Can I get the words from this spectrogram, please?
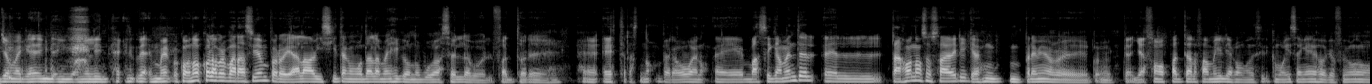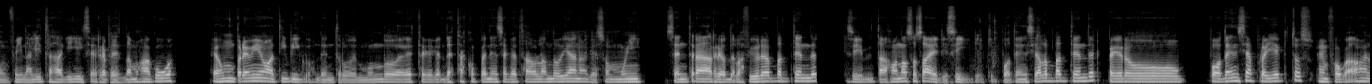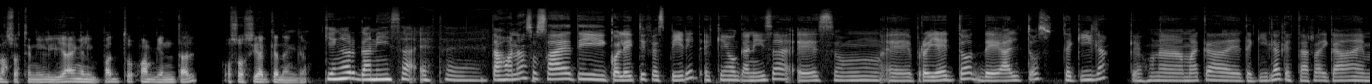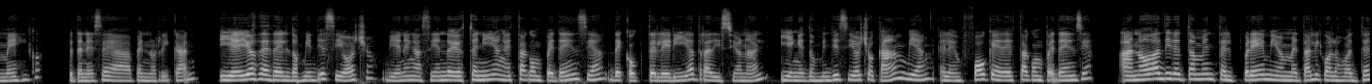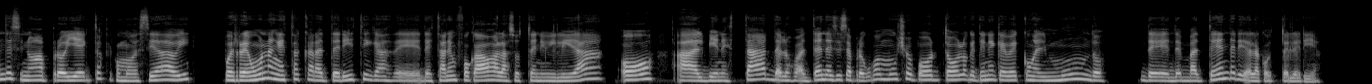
yo me quedé en, el... Me, conozco la preparación, pero ya la visita como tal a México no pude hacerla por factores eh, extras, ¿no? Pero bueno, eh, básicamente el, el, Tajona Society, que es un, premio que, ya somos parte de la familia, como, dicen ellos, que fuimos finalistas aquí y se representamos a Cuba, es un premio atípico dentro del mundo de, este, de estas competencias que está hablando Diana, que son muy centradas alrededor de la figura del bartender Sí, Tajona Society, sí, que potencia a los bartenders, pero potencia proyectos enfocados en la sostenibilidad, en el impacto ambiental o social que tengan. ¿Quién organiza este? Tajona Society Collective Spirit es quien organiza, es un eh, proyecto de Altos Tequila, que es una marca de tequila que está radicada en México pertenece a Pernod Ricard. Y ellos desde el 2018 vienen haciendo, ellos tenían esta competencia de coctelería tradicional y en el 2018 cambian el enfoque de esta competencia a no dar directamente el premio en metálico a los bartenders, sino a proyectos que, como decía David, pues reúnan estas características de, estar enfocados a la sostenibilidad o al bienestar de los bartenders y se preocupan mucho por todo lo que tiene que ver con el mundo del bartender y de la coctelería.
